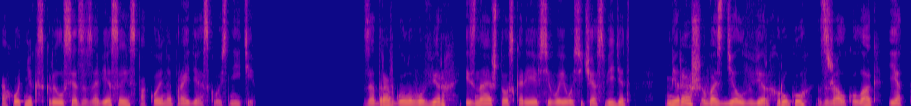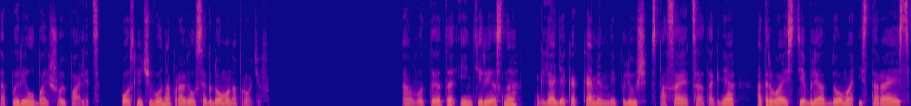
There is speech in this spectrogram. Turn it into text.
охотник скрылся за завесой, спокойно пройдя сквозь нити. Задрав голову вверх и зная, что, скорее всего, его сейчас видят, Мираж воздел вверх руку, сжал кулак и оттопырил большой палец, после чего направился к дому напротив. А вот это интересно, глядя, как каменный плющ спасается от огня, отрывая стебли от дома и стараясь...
